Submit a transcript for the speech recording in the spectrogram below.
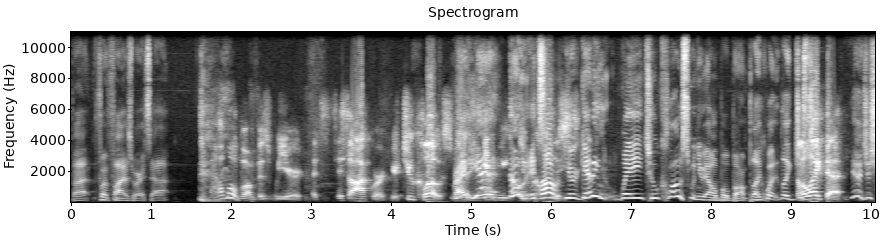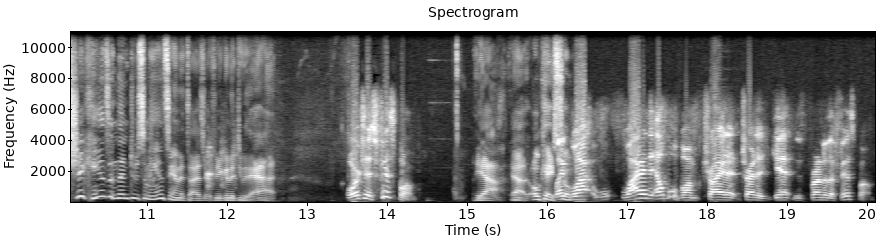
but foot five is where it's at. Elbow bump is weird. It's it's awkward. You're too close, right? Yeah, You're getting no, it's close. you're getting way too close when you elbow bump. Like what? Like I don't like that. yeah, just shake hands and then do some hand sanitizer if you're gonna do that. Or just fist bump. Yeah, yeah. Okay, Like so why why did the elbow bump try to try to get in front of the fist bump?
